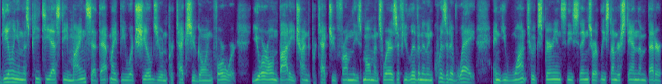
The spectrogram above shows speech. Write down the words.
dealing in this PTSD mindset, that might be what shields you and protects you going forward. Your own body trying to protect you from these moments. Whereas if you live in an inquisitive way and you want to experience these things or at least understand them better,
